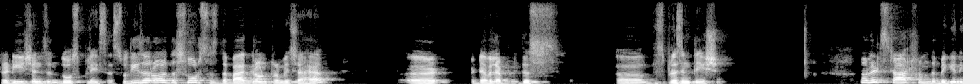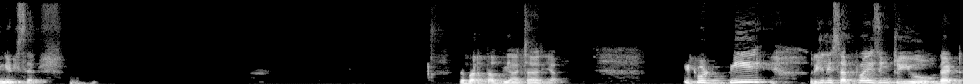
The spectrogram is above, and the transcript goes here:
traditions in those places. So these are all the sources, the background from which I have uh, developed this, uh, this presentation. Now let's start from the beginning itself. The birth of the Acharya. It would be really surprising to you that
